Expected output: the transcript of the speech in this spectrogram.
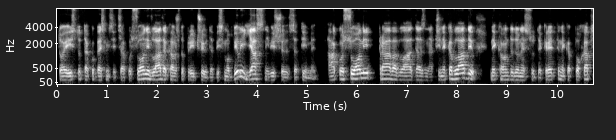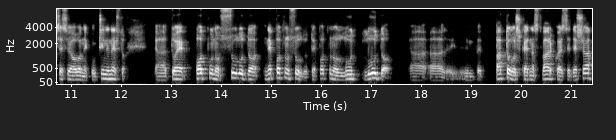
to je isto tako besmislica. Ako su oni vlada kao što pričaju, da bismo bili jasni više sa time, ako su oni prava vlada, znači neka vladaju, neka onda donesu dekrete, neka pohapse sve ovo, neka učine nešto. A, to je potpuno suludo, ne potpuno suludo, to je potpuno lud, ludo, a, a, patološka jedna stvar koja se dešava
